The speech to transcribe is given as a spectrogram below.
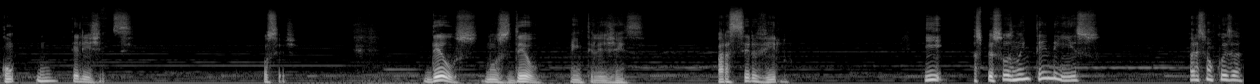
com inteligência. Ou seja, Deus nos deu a inteligência para servi-lo. E as pessoas não entendem isso. Parece uma coisa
